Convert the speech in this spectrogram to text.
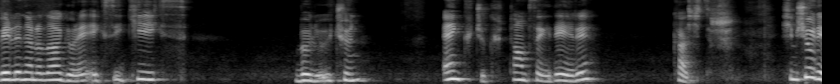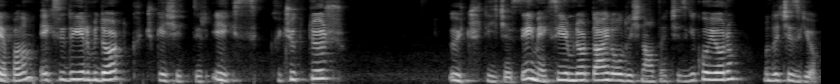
Verilen aralığa göre eksi 2x bölü 3'ün en küçük tam sayı değeri kaçtır? Şimdi şöyle yapalım. Eksi de 24 küçük eşittir. X küçüktür. 3 diyeceğiz değil mi? Eksi 24 dahil olduğu için altına çizgi koyuyorum. Bunda çizgi yok.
